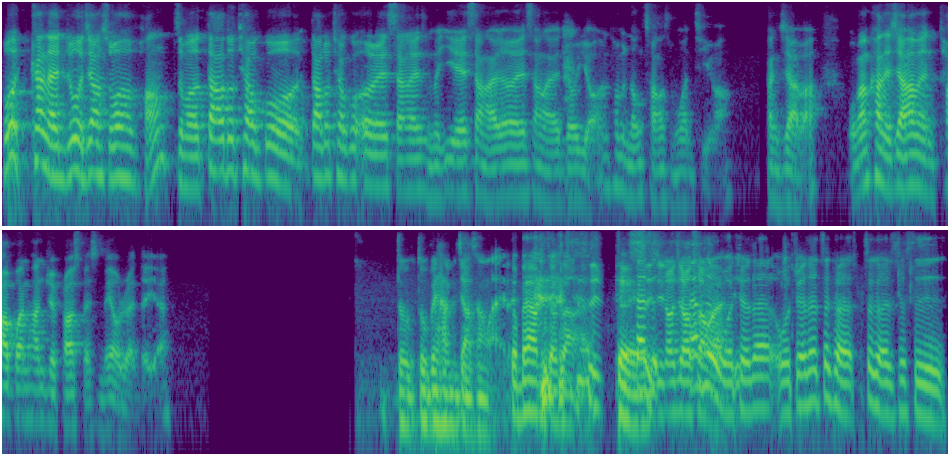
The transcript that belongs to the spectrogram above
不过看来如果这样说，好像怎么大家都跳过，大家都跳过二 A、三 A，什么一 A 上来、二 A 上来都有，他们农场有什么问题吗？看一下吧。我刚看了一下，他们 top one hundred prospects 没有人的呀，都都被他们叫上来了，都被他们叫上来了。对，但是但是我觉得，我觉得这个这个就是，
